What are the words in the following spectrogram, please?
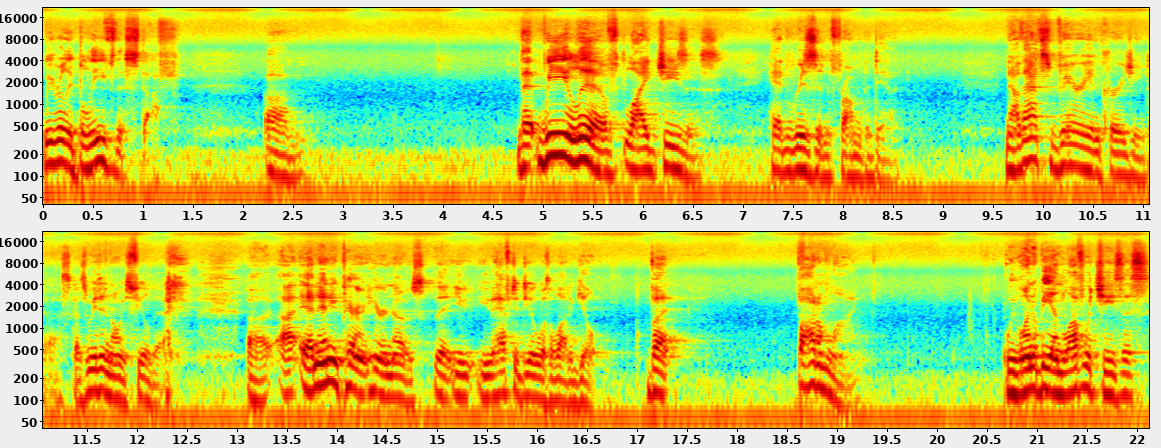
We really believed this stuff. Um, that we lived like Jesus had risen from the dead. Now, that's very encouraging to us because we didn't always feel that. Uh, and any parent here knows that you, you have to deal with a lot of guilt. But bottom line, we want to be in love with Jesus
